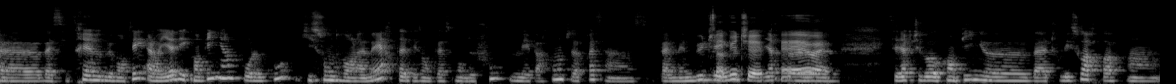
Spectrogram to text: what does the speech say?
Euh, bah, c'est très réglementé. Alors, il y a des campings, hein, pour le coup, qui sont devant la mer. Tu as des emplacements de fou. Mais par contre, après, c'est pas le même budget. C'est un budget. C'est-à-dire que, Eh ouais. que tu vas au camping euh, bah, tous les soirs. Quoi. Enfin,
